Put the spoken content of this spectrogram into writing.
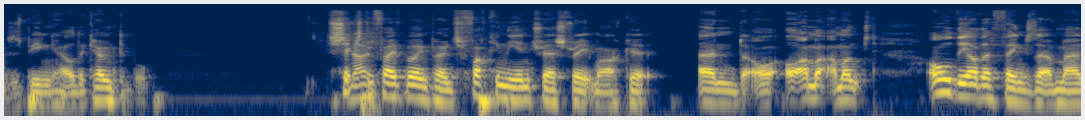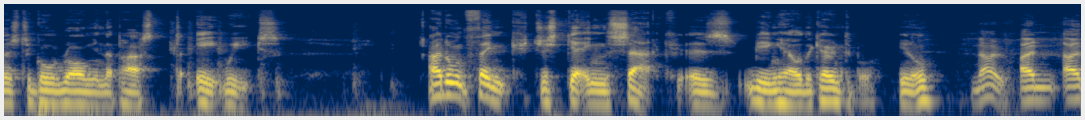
is being held accountable. £65 billion pounds fucking the interest rate market and amongst all the other things that have managed to go wrong in the past eight weeks. I don't think just getting the sack is being held accountable, you know? No, and uh,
